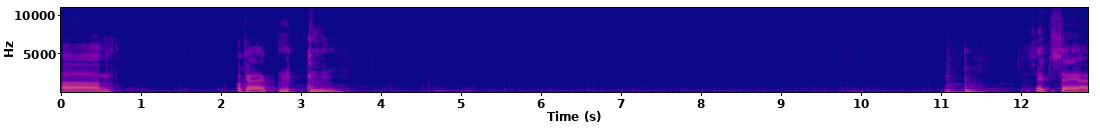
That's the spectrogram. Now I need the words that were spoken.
Um. Okay. Safe to say, I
